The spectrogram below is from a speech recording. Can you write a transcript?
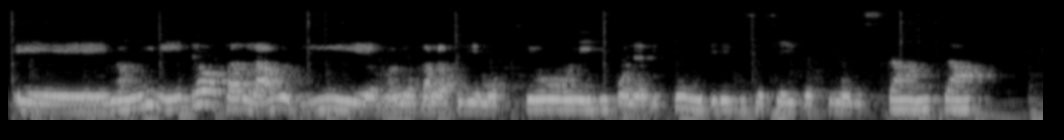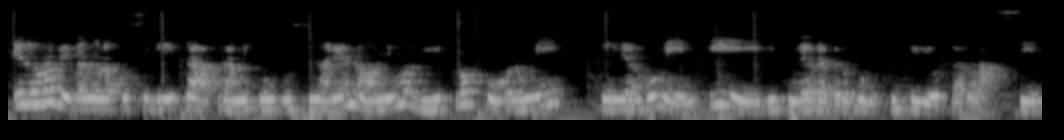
eh, in ogni video parlavo di, abbiamo parlato di emozioni, di buone abitudini, di socializzazione a distanza e loro avevano la possibilità tramite un questionario anonimo di propormi degli argomenti di cui avrebbero voluto che io parlassi.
